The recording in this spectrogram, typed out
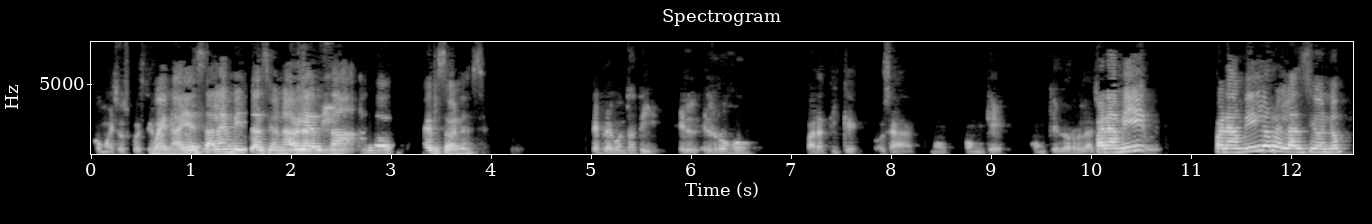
como esos cuestiones. Bueno, ahí está la invitación abierta a las personas. Te pregunto a ti, el, rojo, para ti, ¿qué, o sea, ¿con qué? ¿Con qué lo relacionas? Para mí, para mí lo relaciono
